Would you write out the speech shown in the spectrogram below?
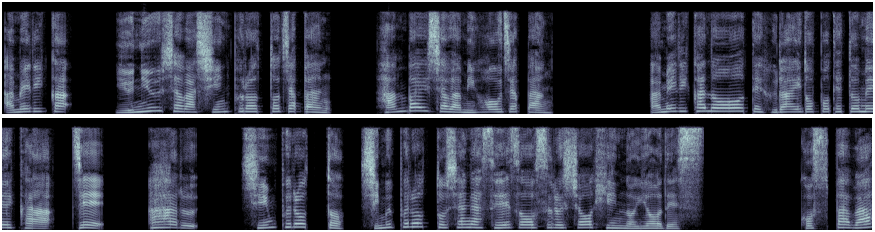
アメリカ、輸入者はシンプロットジャパン、販売者はミホージャパン。アメリカの大手フライドポテトメーカー、J、R、シンプロット、シムプロット社が製造する商品のようです。コスパは？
